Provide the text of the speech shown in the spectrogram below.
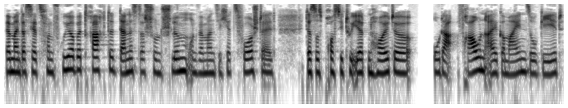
Wenn man das jetzt von früher betrachtet, dann ist das schon schlimm. Und wenn man sich jetzt vorstellt, dass es Prostituierten heute oder Frauen allgemein so geht,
